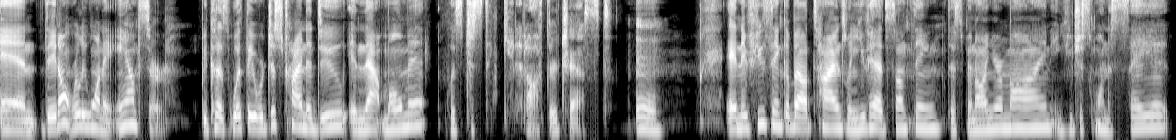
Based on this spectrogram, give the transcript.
And they don't really want to answer because what they were just trying to do in that moment was just to get it off their chest. And if you think about times when you've had something that's been on your mind and you just want to say it,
